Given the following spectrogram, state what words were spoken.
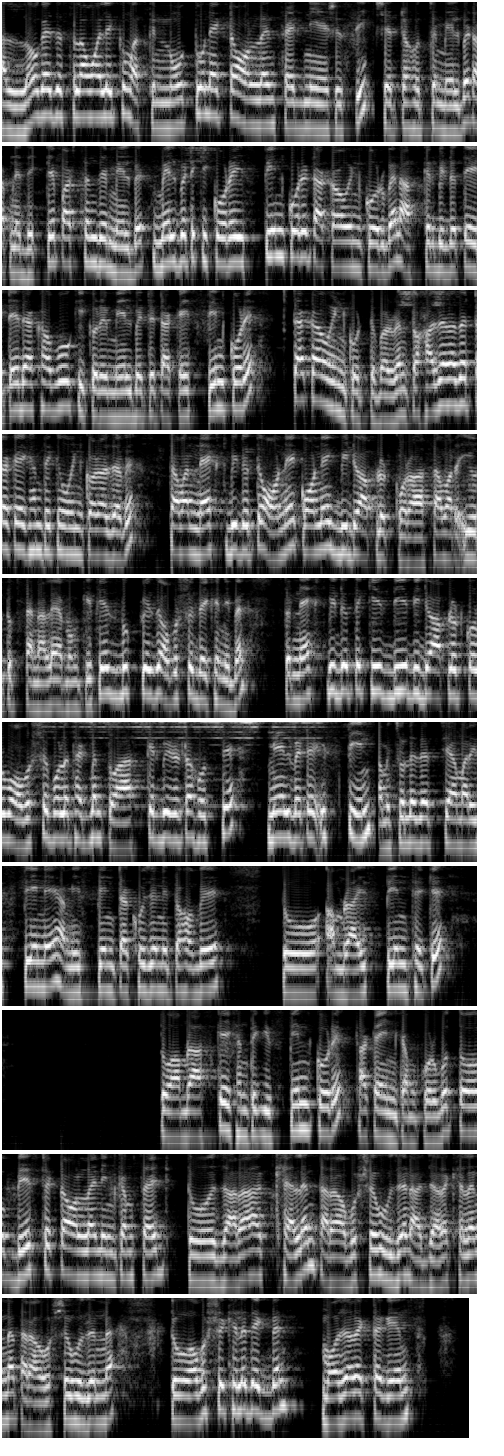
Hello guys আসসালামু আলাইকুম। আজকে নতুন একটা অনলাইন সাইট নিয়ে এসেছি। সেটা হচ্ছে মেলবেট আপনি দেখতে পাচ্ছেন যে মেলবেট মেলবেটে কি করে স্পিন করে টাকা উইন করবেন? আজকের ভিডিওতে এটাই দেখাবো, কি করে মেলবেটে টাকা স্পিন করে টাকা উইন করতে পারবেন। তো হাজার হাজার টাকা এখান থেকে উইন করা যাবে। তো আমার নেক্সট ভিডিওতে অনেক অনেক ভিডিও আপলোড করা আছে আমার ইউটিউব চ্যানেলে এবং কি ফেসবুক পেজে অবশ্যই দেখে নেবেন। তো নেক্সট ভিডিওতে কি দিয়ে ভিডিও আপলোড করব অবশ্যই বলে থাকবেন। তো আজকের ভিডিওটা হচ্ছে মেল বেটের স্পিন আমি চলে যাচ্ছি আমার স্পিনে আমি স্পিনটা খুঁজে নিতে হবে। তো আমরা স্পিন থেকে তো আমরা আজকে এখান থেকে স্পিন করে টাকা ইনকাম করব। তো বেস্ট একটা অনলাইন ইনকাম সাইট তো যারা খেলেন তারা অবশ্যই বুঝেন, আর যারা খেলেন না তারা অবশ্যই বুঝেন না। তো অবশ্যই খেলে দেখবেন, মজার একটা গেমস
